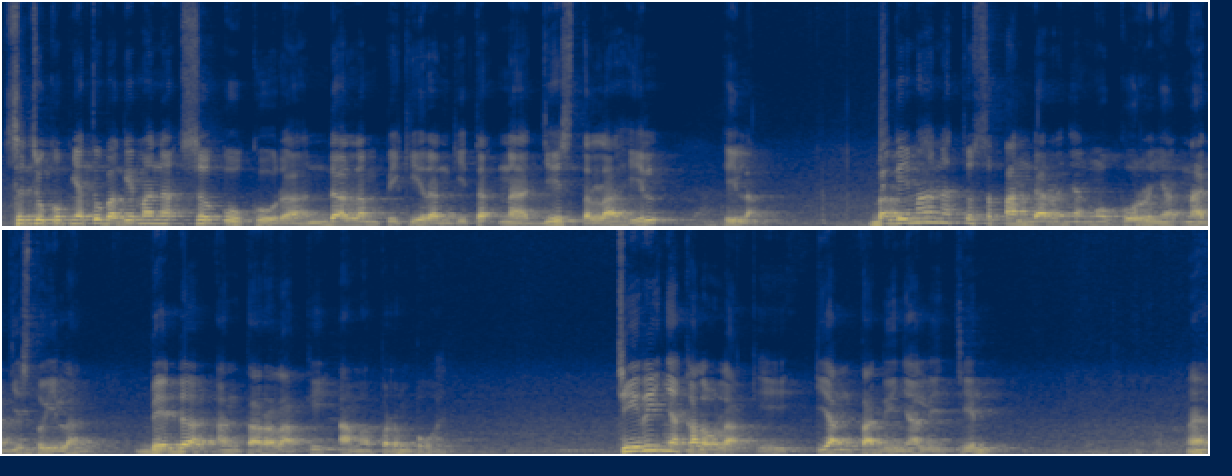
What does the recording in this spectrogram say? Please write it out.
Secukupnya tuh bagaimana seukuran dalam pikiran kita najis telah hil, hilang. Bagaimana tuh standarnya ngukurnya najis tuh hilang? Beda antara laki sama perempuan. Cirinya kalau laki yang tadinya licin eh,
